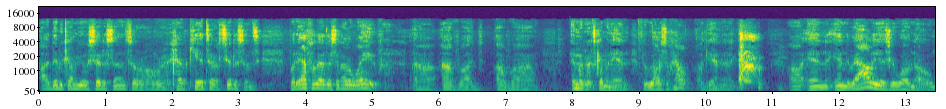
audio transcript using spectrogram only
uh, they become U.S. citizens or, or, have kids that are citizens, but after that there's another wave uh, of uh, of uh, immigrants coming in that we also help again and again. and in the valley, as you well know,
